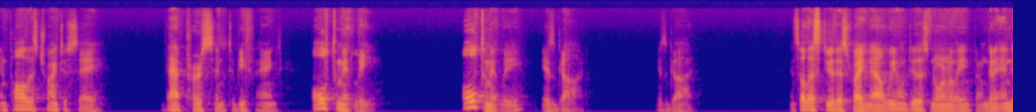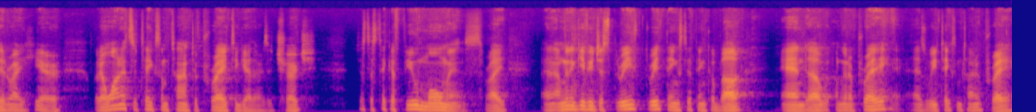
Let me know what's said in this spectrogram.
And Paul is trying to say that person to be thanked ultimately, ultimately is God. Is God. And so let's do this right now. We don't do this normally, but I'm going to end it right here. But I want us to take some time to pray together as a church, just to take a few moments, right? And I'm going to give you just three, three things to think about. And uh, I'm going to pray as we take some time to pray.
